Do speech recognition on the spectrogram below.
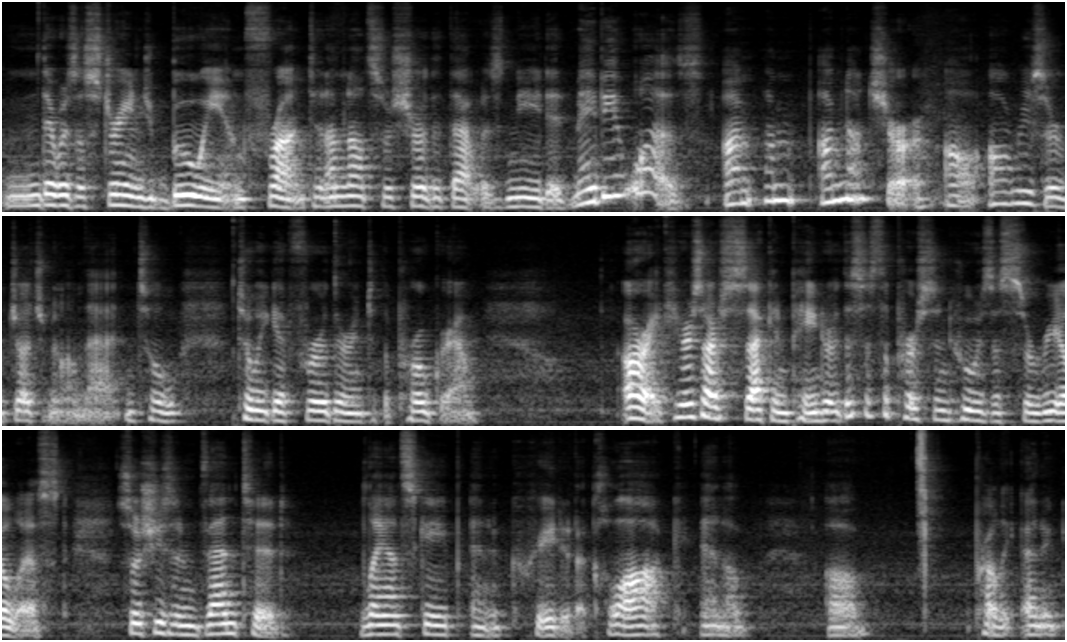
Mm, there was a strange buoy in front, and I'm not so sure that that was needed. Maybe it was. I'm, I'm, I'm not sure. I'll, I'll reserve judgment on that until, until we get further into the program. All right, here's our second painter. This is the person who is a surrealist. So she's invented landscape and created a clock and a, a probably, an,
